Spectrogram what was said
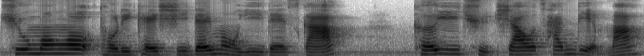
注文を取り消してもいいですか？可以取消餐点吗？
